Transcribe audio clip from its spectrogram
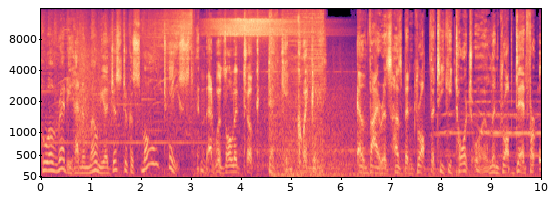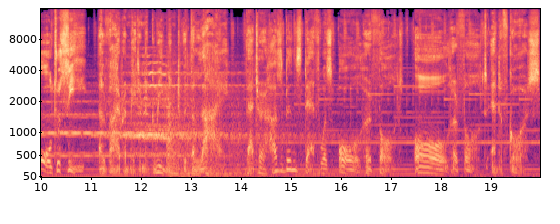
who already had pneumonia, just took a small taste, and that was all it took. Death came quickly. Elvira's husband dropped the tiki torch oil and dropped dead for all to see. Elvira made an agreement with the lie that her husband's death was all her fault all her fault. And of course,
